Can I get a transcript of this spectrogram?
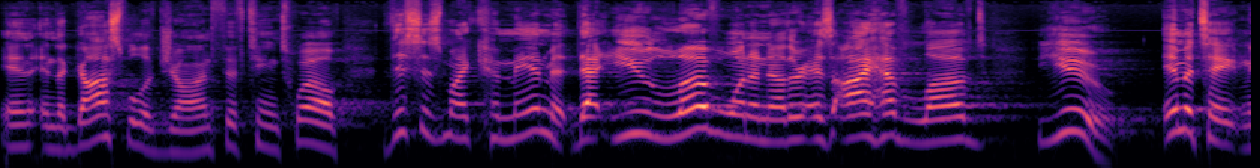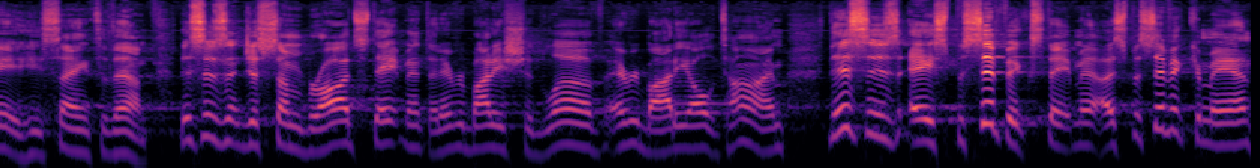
in, in, the Gospel of John 15 12, This is my commandment, that you love one another as I have loved you. Imitate me, he's saying to them. This isn't just some broad statement that everybody should love everybody all the time. This is a specific statement, a specific command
